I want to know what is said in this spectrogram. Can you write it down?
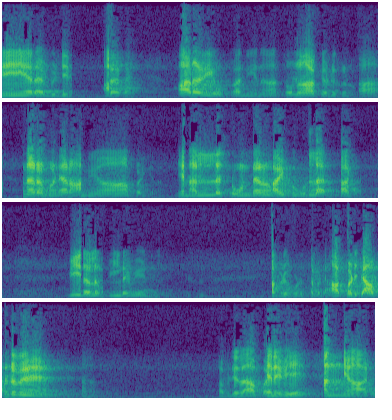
நேர விடி ஆறரை. ஆறரை உட்காந்தீங்கன்னா தொழுகாப்பு எடுக்கணும். ஒன்றரை மணி நேரம் அருமையா படிக்கலாம். ஏன் நல்ல ஒன்றரை வாய்ப்பு உள்ள வீரலும் வீர வேண்டியது. அப்படி கொடுத்த அப்படி அப்படிச்சு அப்படிடுவேன். அப்படிலாம் எனவே அந்நாறு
